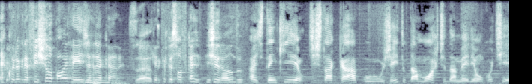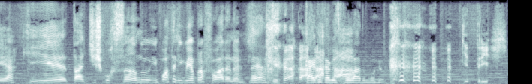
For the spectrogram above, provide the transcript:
É coreografia estilo Power Ranger, né, cara? Exato. Aquele que o pessoal fica girando. A gente tem que destacar o jeito da morte da Marion Cotillard, que tá discursando e bota a linguinha pra fora, né? É. Cai com a cabeça pro lado e morreu. Que triste.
